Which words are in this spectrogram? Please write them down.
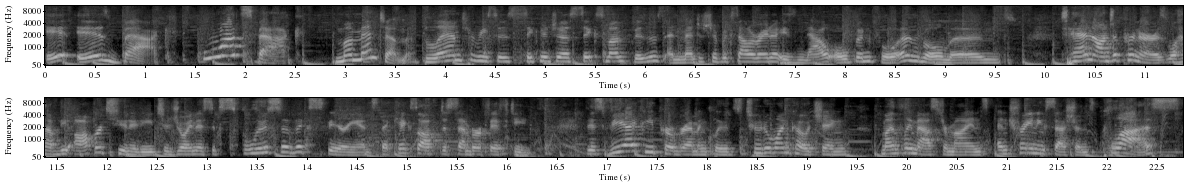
It is back. What's back? Momentum, Blair and Teresa's signature six month business and mentorship accelerator, is now open for enrollment. 10 entrepreneurs will have the opportunity to join this exclusive experience that kicks off December 15th. This VIP program includes two to one coaching, monthly masterminds, and training sessions, plus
